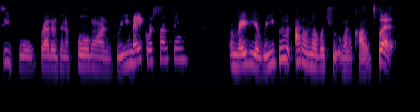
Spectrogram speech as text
sequel rather than a full on remake or something, or maybe a reboot. I don't know what you would want to call it, but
